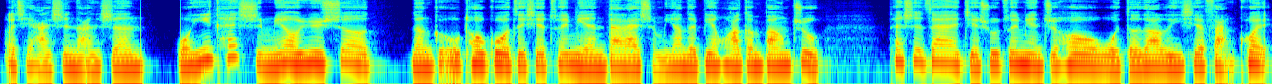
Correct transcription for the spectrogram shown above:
而且还是男生。我一开始没有预设能够透过这些催眠带来什么样的变化跟帮助，但是在结束催眠之后，我得到了一些反馈。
